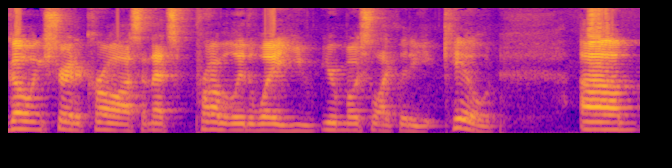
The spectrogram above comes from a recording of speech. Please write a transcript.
going straight across, and that's probably the way you you're most likely to get killed. Um,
